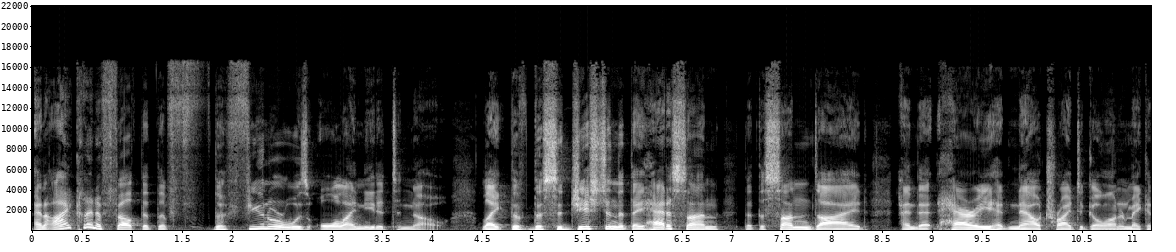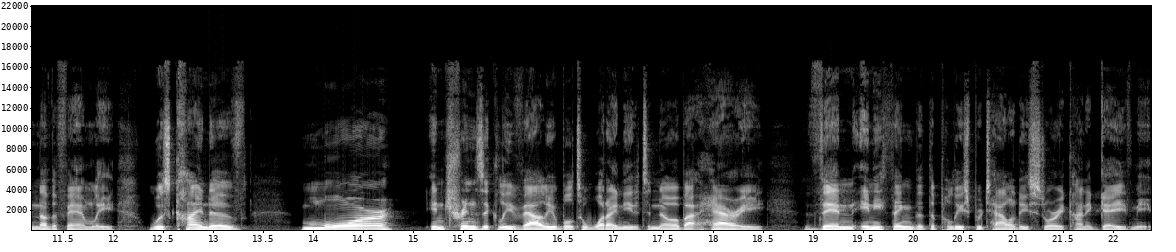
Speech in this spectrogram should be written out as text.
And I kind of felt that the f- the funeral was all I needed to know. Like the the suggestion that they had a son, that the son died, and that Harry had now tried to go on and make another family was kind of more intrinsically valuable to what I needed to know about Harry than anything that the police brutality story kind of gave me.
